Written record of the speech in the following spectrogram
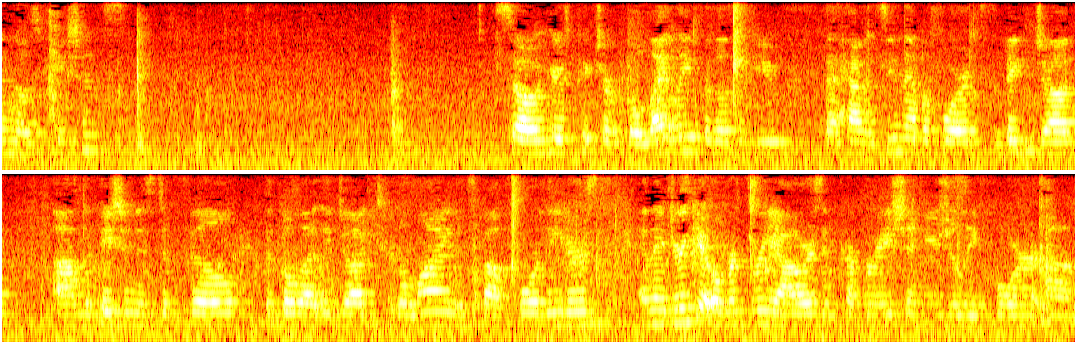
in those patients. So here's a picture of GoLYTELY. For those of you that haven't seen that before, it's the big jug. Um, the patient is to fill the GoLYTELY jug to the line. It's about four liters, and they drink it over three hours in preparation, usually for um,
